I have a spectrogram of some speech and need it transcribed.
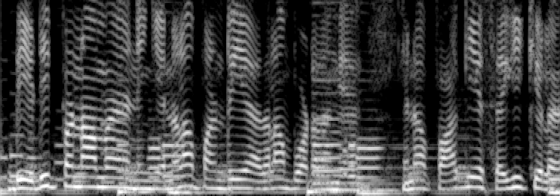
இப்படி எடிட் பண்ணாமல் நீங்கள் என்னெல்லாம் பண்ணுறீங்க அதெல்லாம் போடாதங்க. ஏன்னா பாக்கிய சகிக்கலை.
